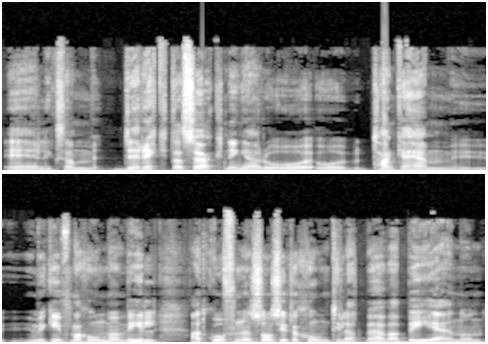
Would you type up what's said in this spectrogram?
eh, liksom direkta sökningar och, och, och, tanka hem hur mycket information man vill. Att gå från en sån situation till att behöva be någon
